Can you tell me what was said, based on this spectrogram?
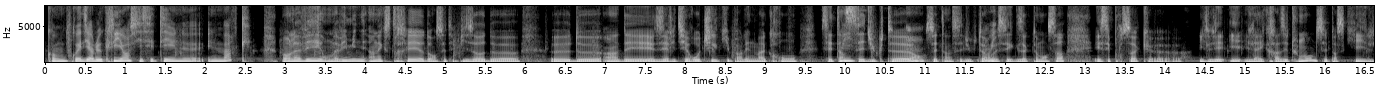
comme on pourrait dire, le client si c'était une, une marque. Ben, On l'avait, on avait mis un extrait dans cet épisode euh, euh, de un des héritiers Rothschild qui parlait de Macron. C'est un Oui. séducteur, c'est un séducteur, et c'est exactement ça. Et c'est pour ça que il, est, il, il a écrasé tout le monde. C'est parce qu'il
